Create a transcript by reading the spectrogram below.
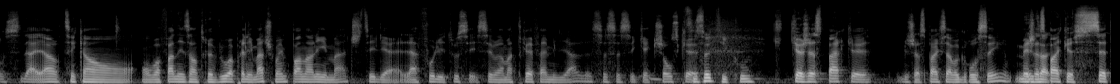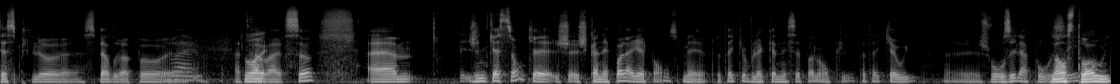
aussi d'ailleurs, tu sais, quand on, on va faire des entrevues après les matchs, même pendant les matchs, tu sais, la, la foule et tout, c'est c'est vraiment très familial. là. Ça, ça, c'est quelque chose que, C'est ça qui est cool. que j'espère que j'espère que ça va grossir, mais j'espère que cet esprit-là euh, se perdra pas euh, Ouais. à travers ça. Euh, J'ai une question que je ne connais pas la réponse, mais peut-être que vous la connaissez pas non plus. Peut-être que oui. Euh, je vais oser la poser. Lance-toi, oui.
